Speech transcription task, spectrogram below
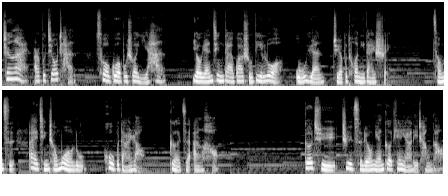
真爱而不纠缠，错过不说遗憾，有缘静待瓜熟蒂落，无缘绝不拖泥带水。从此爱情成陌路，互不打扰，各自安好。”歌曲《至此流年各天涯》里唱道：“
